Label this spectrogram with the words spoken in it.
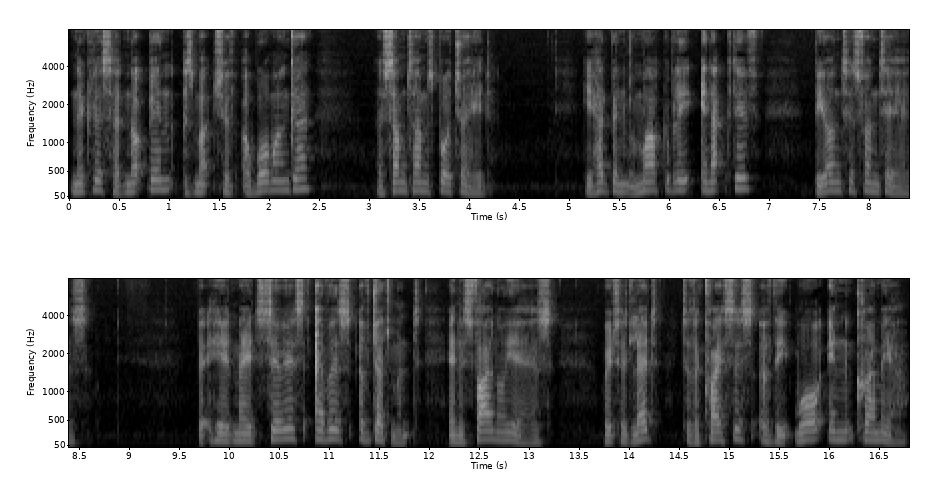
Nicholas had not been as much of a warmonger as sometimes portrayed. He had been remarkably inactive beyond his frontiers, but he had made serious errors of judgment in his final years, which had led to the crisis of the war in Crimea.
